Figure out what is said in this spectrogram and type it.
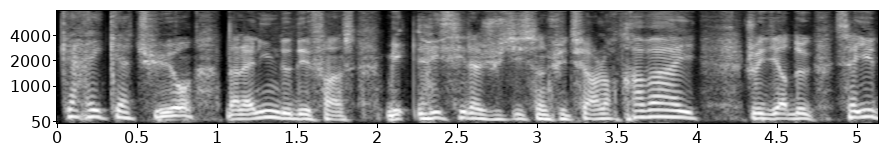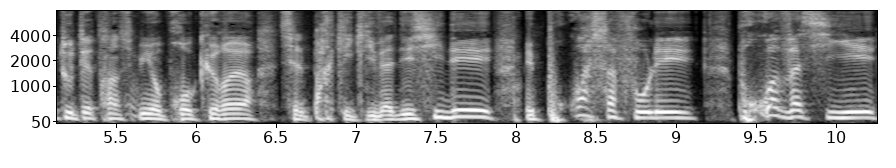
caricature dans la ligne de défense. Mais laissez la justice ensuite faire leur travail. Je veux dire, de, ça y est, tout est transmis au procureur, c'est le parquet qui va décider. Mais pourquoi s'affoler? Pourquoi vaciller?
